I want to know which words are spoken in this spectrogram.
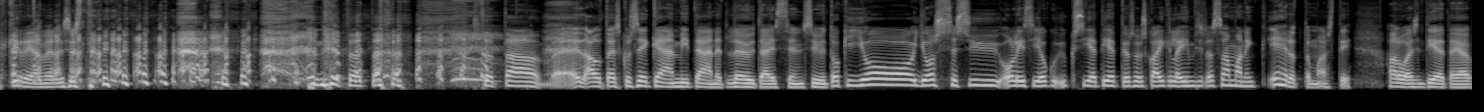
Kirjaimellisesti. niin, tota, tota, auttaisiko sekään mitään, että löytäisi sen syyn. Toki joo, jos se syy olisi joku yksi ja tietty, jos olisi kaikilla ihmisillä sama, niin ehdottomasti haluaisin tietää ja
